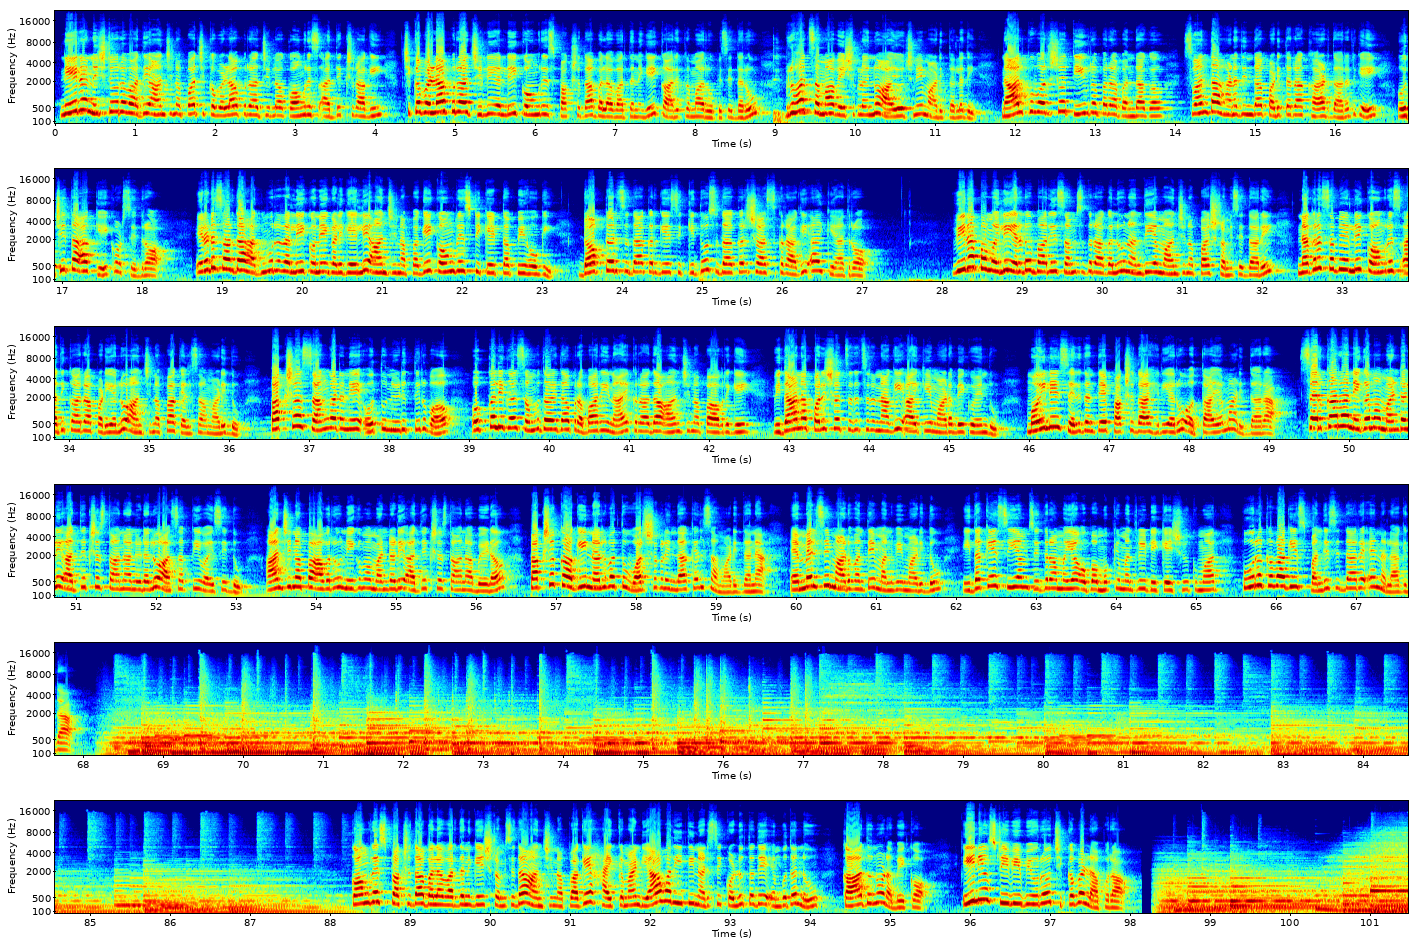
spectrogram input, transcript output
ನೇರ ನಿಷ್ಠೂರವಾದಿ ಆಂಜಿನಪ್ಪ ಚಿಕ್ಕಬಳ್ಳಾಪುರ ಜಿಲ್ಲಾ ಕಾಂಗ್ರೆಸ್ ಅಧ್ಯಕ್ಷರಾಗಿ ಚಿಕ್ಕಬಳ್ಳಾಪುರ ಜಿಲ್ಲೆಯಲ್ಲಿ ಕಾಂಗ್ರೆಸ್ ಪಕ್ಷದ ಬಲವರ್ಧನೆಗೆ ಕಾರ್ಯಕ್ರಮ ರೂಪಿಸಿದ್ದರು. ಬೃಹತ್ ಸಮಾವೇಶಗಳನ್ನು ಆಯೋಜನೆ ಮಾಡಿದ್ದಲ್ಲದೆ ನಾಲ್ಕು ವರ್ಷ ತೀವ್ರ ಬರ ಬಂದಾಗ ಸ್ವಂತ ಹಣದಿಂದ ಪಡಿತರ ಕಾರ್ಡ್ದಾರರಿಗೆ ಉಚಿತ ಅಕ್ಕಿ ಕೊಡಿಸಿದ್ರು. ಎರಡು ಸಾವಿರದ ಹದಿಮೂರರಲ್ಲಿ ಕೊನೆ ಗಳಿಗೆಯಲ್ಲಿ ಆಂಜಿನಪ್ಪಗೆ ಕಾಂಗ್ರೆಸ್ ಟಿಕೆಟ್ ತಪ್ಪಿ ಹೋಗಿ. ಡಾಕ್ಟರ್ ಸುಧಾಕರ್ಗೆ ಸಿಕ್ಕಿದ್ದು ಸುಧಾಕರ್ ಶಾಸಕರಾಗಿ ಆಯ್ಕೆಯಾದರು. ವೀರಪ್ಪ ಮೊಯ್ಲಿ ಎರಡು ಬಾರಿ ಸಂಸದರಾಗಲು ನಂದಿಯ ಆಂಜಿನಪ್ಪ ಶ್ರಮಿಸಿದ್ದಾರೆ. ನಗರಸಭೆಯಲ್ಲಿ ಕಾಂಗ್ರೆಸ್ ಅಧಿಕಾರ ಪಡೆಯಲು ಆಂಜಿನಪ್ಪ ಕೆಲಸ ಮಾಡಿದ್ದು. ಪಕ್ಷ ಸಂಘಟನೆ ಒತ್ತು ನೀಡುತ್ತಿರುವ ಒಕ್ಕಲಿಗ ಸಮುದಾಯದ ಪ್ರಭಾರಿ ನಾಯಕರಾದ ಆಂಜಿನಪ್ಪ ಅವರಿಗೆ ವಿಧಾನ ಪರಿಷತ್ ಸದಸ್ಯರನ್ನಾಗಿ ಆಯ್ಕೆ ಮಾಡಬೇಕು ಎಂದು ಮೊಯ್ಲಿ ಸೇರಿದಂತೆ ಪಕ್ಷದ ಹಿರಿಯರು ಒತ್ತಾಯ ಮಾಡಿದ್ದಾರೆ. ಸರ್ಕಾರ ನಿಗಮ ಮಂಡಳಿ ಅಧ್ಯಕ್ಷ ಸ್ಥಾನ ನೀಡಲು ಆಸಕ್ತಿ ವಹಿಸಿದ್ದು. ಆಂಜಿನಪ್ಪ ಅವರು ನಿಗಮ ಮಂಡಳಿ ಅಧ್ಯಕ್ಷ ಸ್ಥಾನ ಬೇಡ, ಪಕ್ಷಕ್ಕಾಗಿ ನಲವತ್ತು ವರ್ಷಗಳಿಂದ ಕೆಲಸ ಮಾಡಿದ್ದಾನೆ. ಎಂಎಲ್ಸಿ ಮಾಡುವಂತೆ ಮನವಿ ಮಾಡಿದ್ದು, ಇದಕ್ಕೆ ಸಿಎಂ ಸಿದ್ದರಾಮಯ್ಯ ಉಪಮುಖ್ಯಮಂತ್ರಿ ಡಿಕೆ ಶಿವಕುಮಾರ್ ಪೂರಕವಾಗಿ ಸ್ಪಂದಿಸಿದ್ದಾರೆ ಎನ್ನಲಾಗಿದೆ. ಕಾಂಗ್ರೆಸ್ ಪಕ್ಷದ ಬಲವರ್ಧನೆಗೆ ಶ್ರಮಿಸಿದ ಆಂಜಿನಪ್ಪಗೆ ಹೈಕಮಾಂಡ್ ಯಾವ ರೀತಿ ನಡೆಸಿಕೊಳ್ಳುತ್ತದೆ ಎಂಬುದನ್ನು ಕಾದು ನೋಡಬೇಕು. ಈ ನ್ಯೂಸ್ ಟಿವಿ ಬ್ಯೂರೋ ಚಿಕ್ಕಬಳ್ಳಾಪುರ.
